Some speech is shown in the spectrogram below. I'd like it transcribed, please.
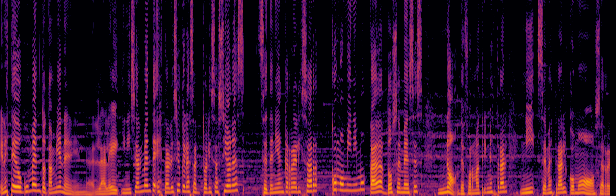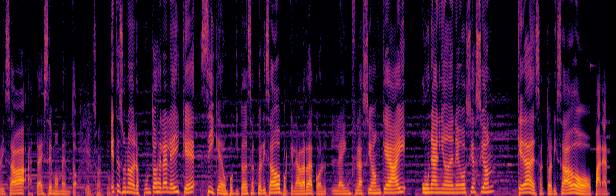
En este documento también, en en la, la ley inicialmente, estableció que las actualizaciones se tenían que realizar como mínimo cada 12 meses, no de forma trimestral ni semestral como se realizaba hasta ese momento. Exacto. Este es uno de los puntos de la ley que sí queda un poquito desactualizado porque la verdad con la inflación que hay, un año de negociación queda desactualizado para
